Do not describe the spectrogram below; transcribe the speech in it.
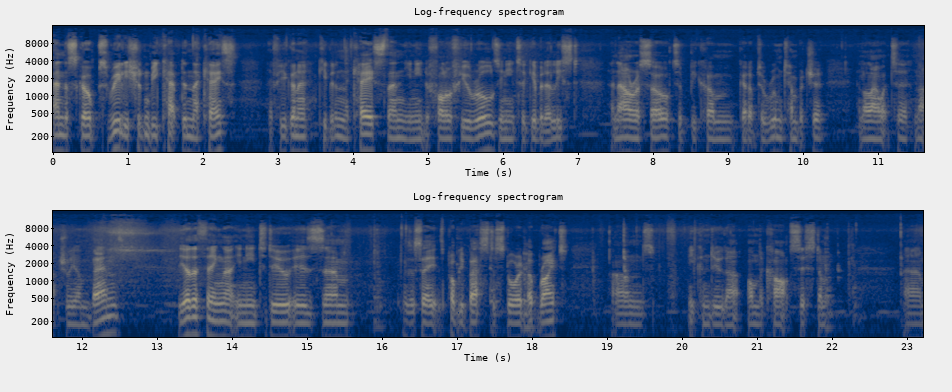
endoscopes really shouldn't be kept in their case. If you're going to keep it in the case then you need to follow a few rules. You need to give it at least an hour or so to become get up to room temperature and allow it to naturally unbend. The other thing that you need to do is, um, as I say, it's probably best to store it upright and you can do that on the cart system um,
